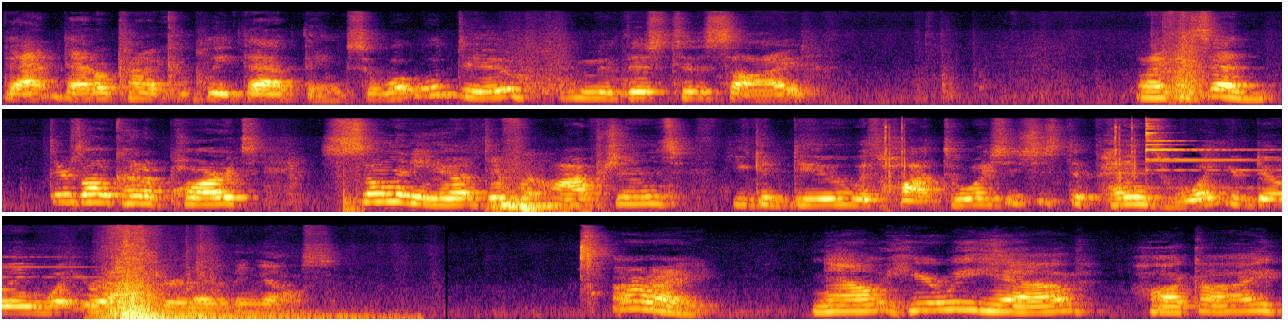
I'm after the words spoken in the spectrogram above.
that, that'll kind of complete that thing. So what we'll do, move this to the side. Like I said, there's all kind of parts, so many uh, different options you could do with Hot Toys. It just depends what you're doing, what you're after, and everything else. All right, now here we have Hawkeye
